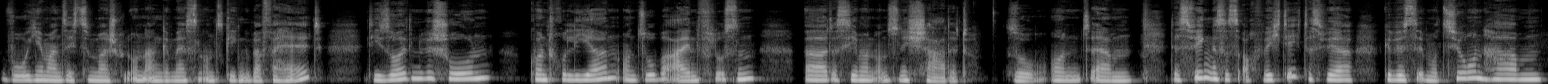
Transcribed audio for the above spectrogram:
wo jemand sich zum Beispiel unangemessen uns gegenüber verhält, die sollten wir schon kontrollieren und so beeinflussen, äh, dass jemand uns nicht schadet. So, und ähm, deswegen ist es auch wichtig, dass wir gewisse Emotionen haben,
